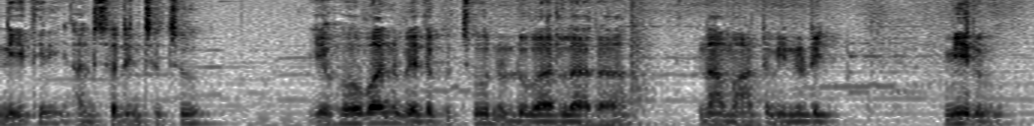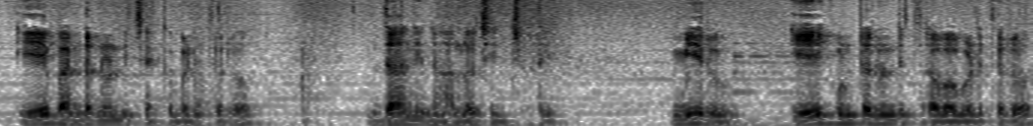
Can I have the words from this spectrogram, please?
నీతిని అనుసరించుచు యహోవాను వెదకుచూ నుండి వారులారా నా మాట వినుడి. మీరు ఏ బండ నుండి చెక్కబడితరో దానిని ఆలోచించుడి. మీరు ఏ గుంట నుండి త్రవ్వబడితేరో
